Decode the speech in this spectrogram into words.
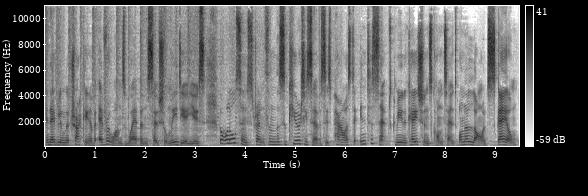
enabling the tracking of everyone's web and social media use, but will also strengthen the security services' powers to intercept communications content on a large scale.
